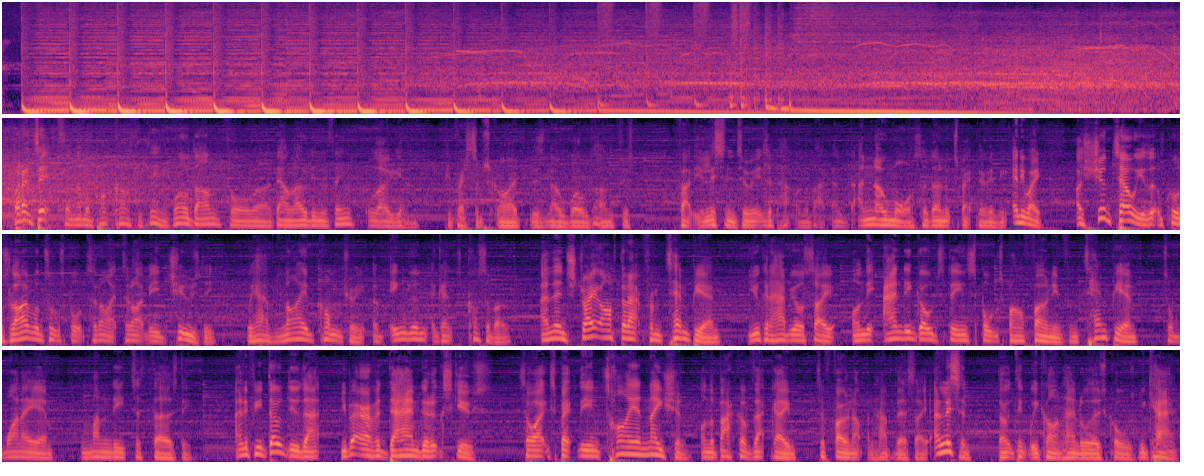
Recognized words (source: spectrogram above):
But that's it for another podcasty thing. Well done for uh, downloading the thing. Although, you know, if you press subscribe, there's no well done. Just the fact that you're listening to it is a pat on the back and, and no more, so don't expect anything. Anyway, I should tell you that, of course, live on Talksport tonight, tonight being Tuesday, we have live commentary of England against Kosovo. And then straight after that, from 10 pm, you can have your say on the Andy Goldstein Sports Bar phone in from 10 pm to 1 am, Monday to Thursday. And if you don't do that, you better have a damn good excuse. So I expect the entire nation on the back of that game to phone up and have their say. And listen, don't think we can't handle those calls. We can.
